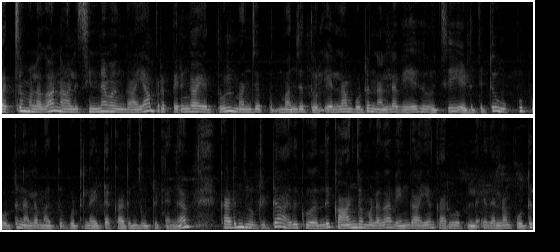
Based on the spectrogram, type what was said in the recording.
பச்சை மிளகா நாலு சின்ன வெங்காயம் அப்புறம் பெருங்காயத்தூள் மஞ்சள் மஞ்சத்தூள் எல்லாம் போட்டு நல்லா வேக வச்சு எடுத்துட்டு உப்பு போட்டு நல்லா மத்து போட்டு லைட்டாக கடைஞ்சி விட்டுட்டேங்க. கடைஞ்சி விட்டுட்டு அதுக்கு வந்து காஞ்ச மிளகா வெங்காயம் கருவேப்பிலை இதெல்லாம் போட்டு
